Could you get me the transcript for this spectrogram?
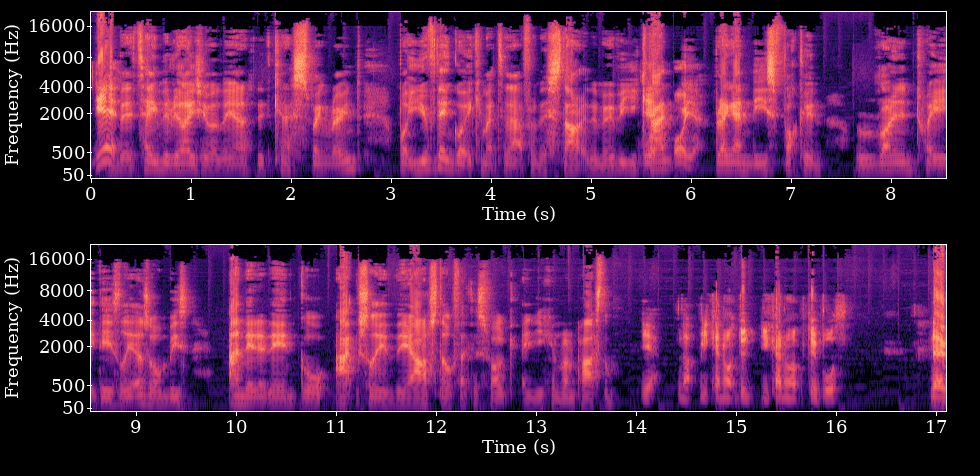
Yeah. By the time they realise you were there, they'd kind of swing round. But you've then got to commit to that from the start of the movie. You Yeah. can't Oh yeah. bring in these fucking running 28 days later zombies and then at the end go, actually, they are still thick as fuck and you can run past them. Yeah, no, you cannot do you cannot do both. Now,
